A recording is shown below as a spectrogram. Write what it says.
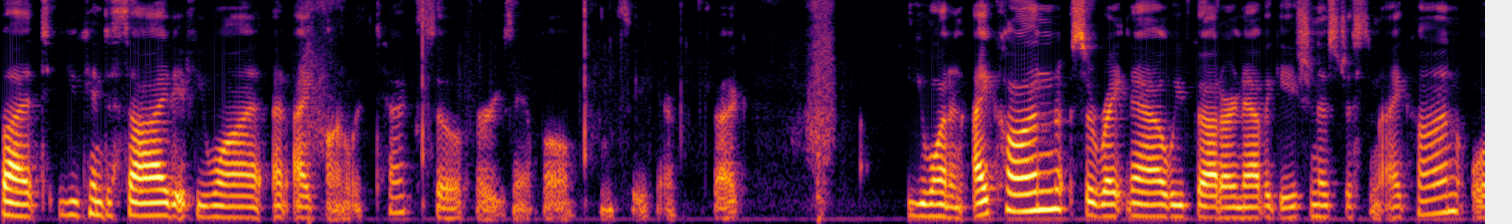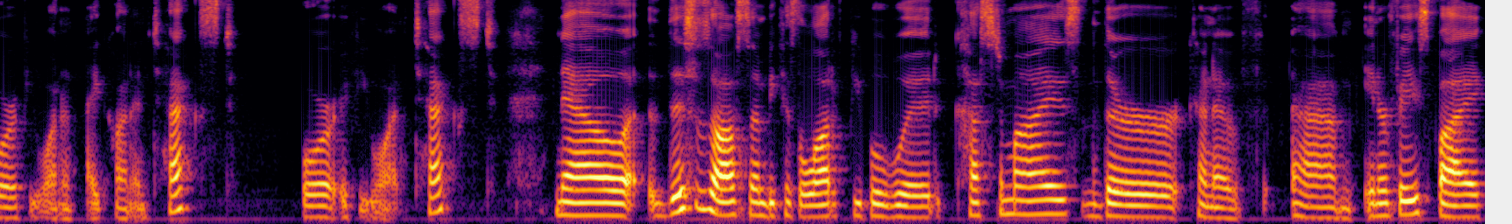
but you can decide if you want an icon with text. So for example, let's see here, drag. You want an icon, so right now we've got our navigation as just an icon, or if you want an icon in text, or if you want text. Now, this is awesome because a lot of people would customize their kind of um, interface by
